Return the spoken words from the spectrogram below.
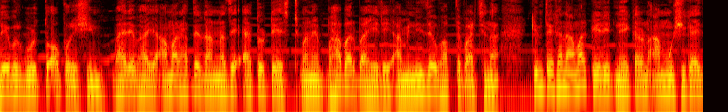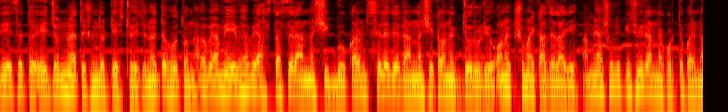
লেবুর গুরুত্ব অপরিসীম। ভাইরে ভাই, আমার হাতের রান্না যে এত টেস্ট মানে ভাবার বাহিরে, আমি নিজেও ভাবতে পারছি না। কিন্তু এখানে আমার ক্রেডিট নেই, কারণ আম্মু শিখাই দিয়েছে তো, এই জন্য এত সুন্দর টেস্ট হয়েছে, নয়তো হতো না। তবে আমি এইভাবে আস্তে আস্তে রান্না শিখব, কারণ ছেলেদের রান্না শেখা অনেক জরুরি, অনেক সময় কাজে লাগে। আমি আসলে কিছুই রান্না করতে পারি না।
